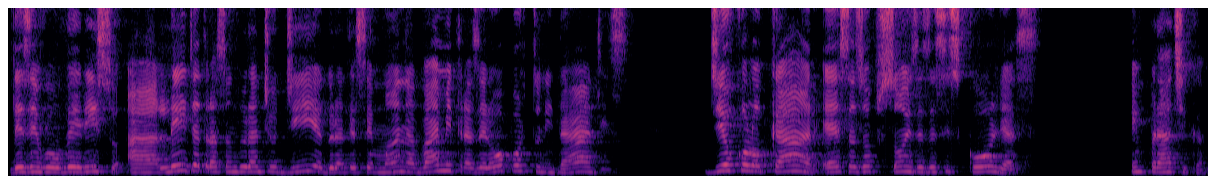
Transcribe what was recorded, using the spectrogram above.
desenvolver isso, a lei de atração durante o dia, durante a semana, vai me trazer oportunidades de eu colocar essas opções, essas escolhas em prática.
